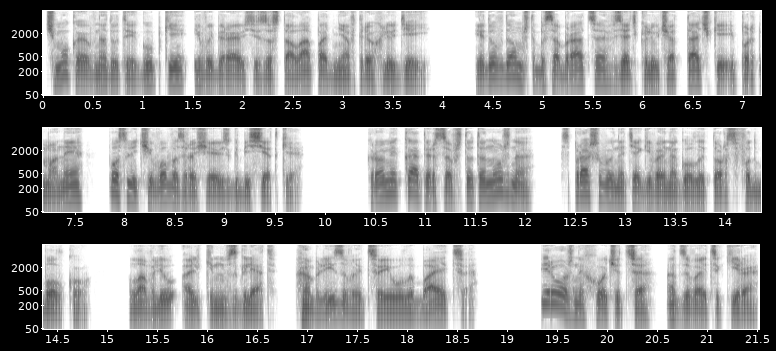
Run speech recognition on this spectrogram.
Чмокаю в надутые губки и выбираюсь из-за стола, подняв трех людей. Иду в дом, чтобы собраться, взять ключ от тачки и портмоне, после чего возвращаюсь к беседке. «Кроме каперсов что-то нужно?» Спрашиваю, натягивая на голый торс футболку. Ловлю Алькин взгляд. Облизывается и улыбается. «Пирожных хочется», — отзывается Кира.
